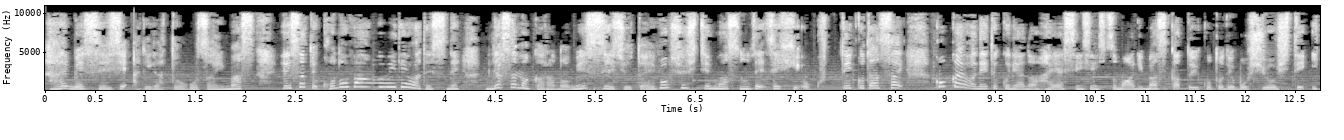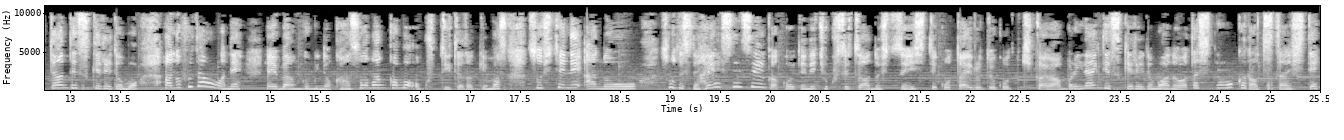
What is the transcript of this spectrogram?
はい、メッセージありがとうございます。えー、さて、この番組ではですね、皆様からのメッセージを大募集していますので、ぜひ送ってください。今回はね、特にあの、林先生に質問ありますかということで募集をしていたんですけれども、あの、普段はね、えー、番組の感想なんかも送っていただけます。そしてね、あのー、そうですね、林先生がこうやってね、直接あの、出演して答えるという機会はあんまりないんですけれども、あの、私の方からお伝えして、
